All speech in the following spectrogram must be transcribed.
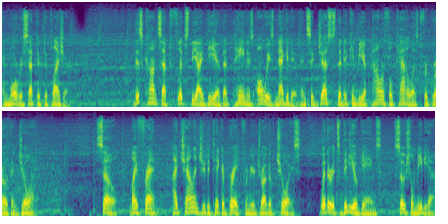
and more receptive to pleasure. This concept flips the idea that pain is always negative and suggests that it can be a powerful catalyst for growth and joy. So, my friend, I challenge you to take a break from your drug of choice, whether it's video games, social media,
